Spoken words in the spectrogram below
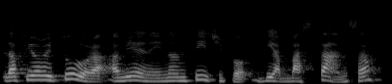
la fioritura avviene in anticipo di abbastanza,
